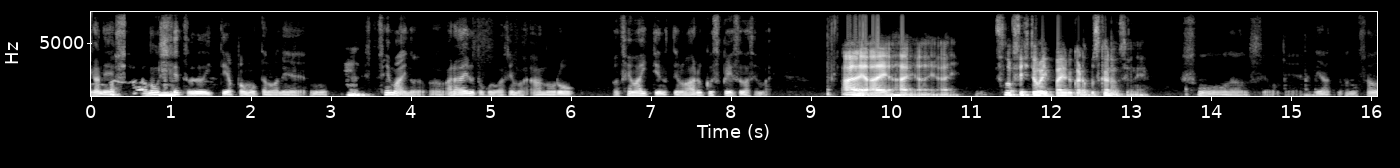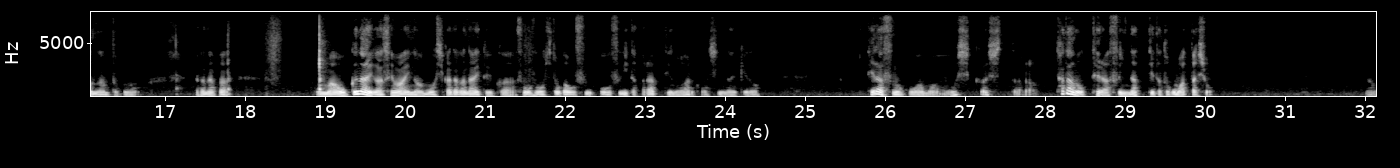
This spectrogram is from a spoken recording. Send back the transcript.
てかねあ、あの施設行ってやっぱ思ったのはね、もううん。狭いのよ。あらゆるところが狭い。あの、廊狭いっていうのっていうのは歩くスペースが狭い。はいはいはいはいはい。そのくせ人がいっぱいいるからぶつかるんですよね。そうなんですよね。で、ああの、サウナのとこも、だからなんか、まあ、屋内が狭いのはもう仕方がないというか、そもそも人が多す多すぎたからっていうのはあるかもしれないけど、テラスの方はまあ、もしかしたら、ただのテラスになってたとこもあったでしょ？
